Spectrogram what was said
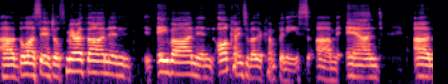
uh, the Los Angeles Marathon, and Avon, and all kinds of other companies. Um, and uh,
